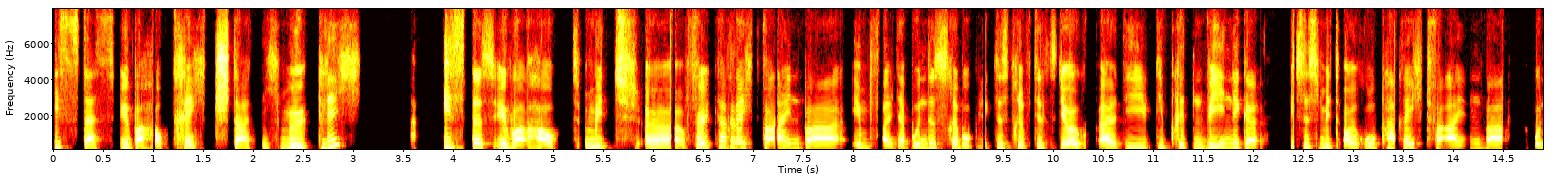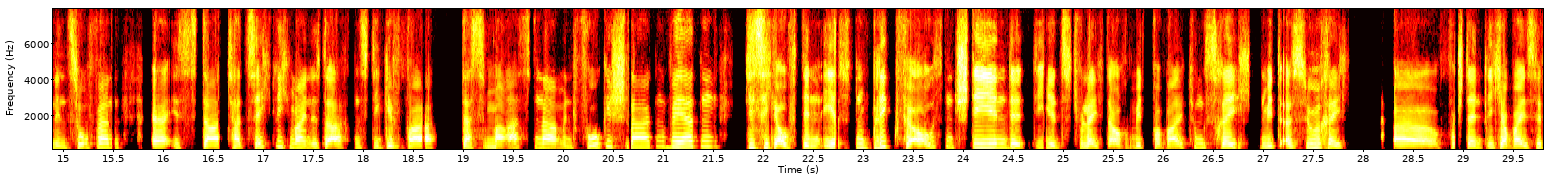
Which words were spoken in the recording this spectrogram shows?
ist das überhaupt rechtsstaatlich möglich? Ist das überhaupt mit äh, Völkerrecht vereinbar? Im Fall der Bundesrepublik, das trifft jetzt die, Euro äh, die, die Briten weniger, ist es mit Europarecht vereinbar? Und insofern äh, ist da tatsächlich meines Erachtens die Gefahr, dass Maßnahmen vorgeschlagen werden, die sich auf den ersten Blick für Außenstehende, die jetzt vielleicht auch mit Verwaltungsrecht, mit Asylrecht äh, verständlicherweise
